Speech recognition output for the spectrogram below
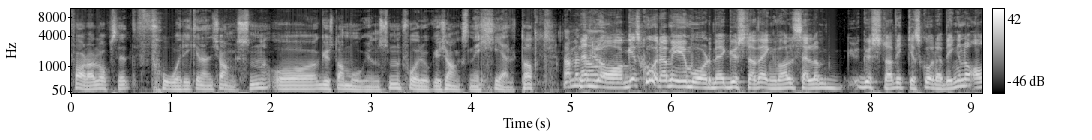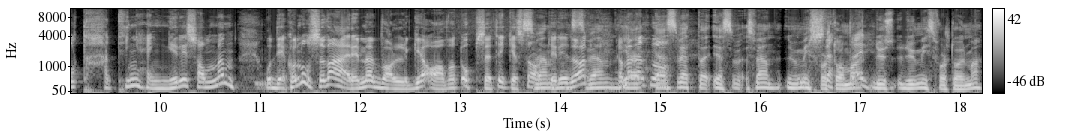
Fardal Opseth får ikke den sjansen, og Gustav Mogensen får jo ikke sjansen i hele tatt. Nei, Men da- laget skåra mye mål med Gustav Engvald, selv om Gustav ikke skåra bingen. Og alt ting henger i sammen. Og det kan også være med valget av at Oppsett ikke Sven, starter i dag. Sven, ja, men jeg, jeg svetter, jeg, Sven du, misforstår meg. Du, du misforstår meg.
